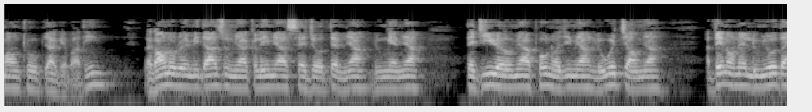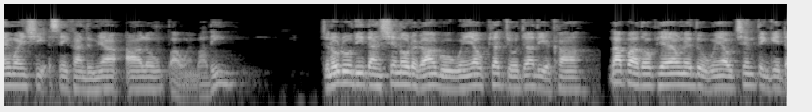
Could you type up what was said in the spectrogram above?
မောင်းထိုးပြခဲ့ပါသည်၎င်းတို့တွင်မိသားစုများကလေးများဆယ်ကျော်သက်များလူငယ်များတက်ကြီးရွယ်များဖုံးတော်ကြီးများလူဝတ်ကြောင်များအသင်းတော်နှင့်လူမျိုးတိုင်းဝိုင်းရှိအစေခံသူများအားလုံးပါဝင်ပါသည် ကျွန်ုပ်တို့သည်တန်ရှင်းသောတကားကို ဝင်ရောက်ဖြတ်ကျော်ကြသည့်အခါလှပသောဖျားယောင်းတဲ့သို့ဝင်ရောက်ခြင်းသင်္ကေတ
